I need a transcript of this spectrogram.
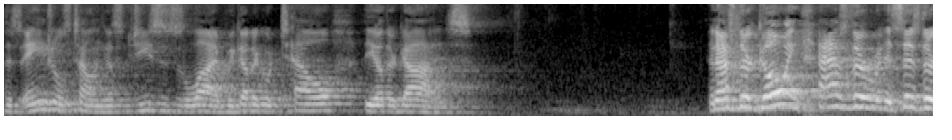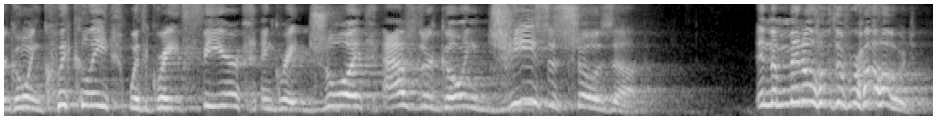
this angel's telling us Jesus is alive. We got to go tell the other guys. And as they're going, as they're, it says they're going quickly with great fear and great joy. As they're going, Jesus shows up in the middle of the road.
